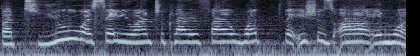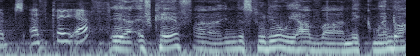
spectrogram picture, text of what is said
but you were saying you want to clarify what the issues are in what FKF. Yeah, FKF uh, in the studio we have uh, Nick Mwendwa,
